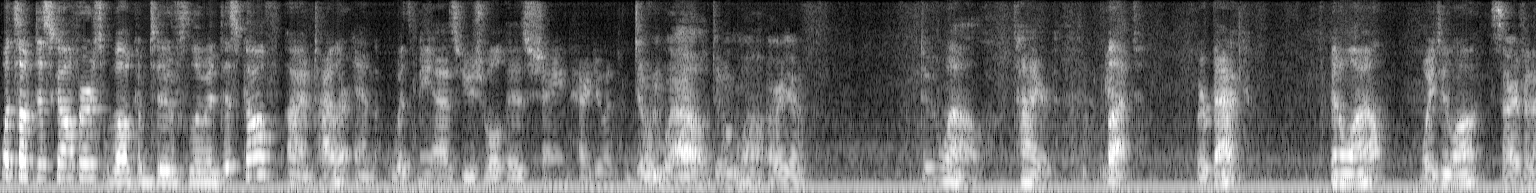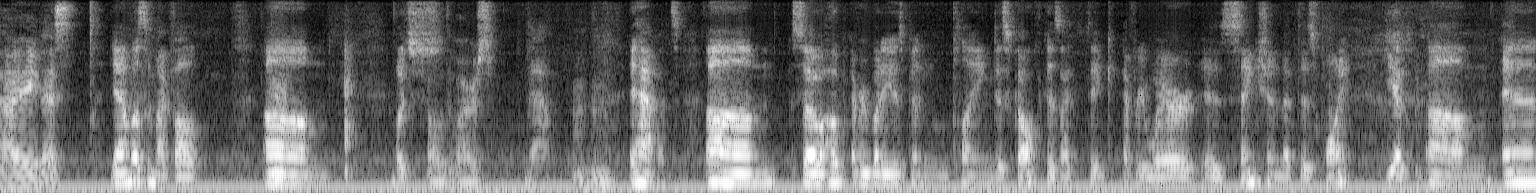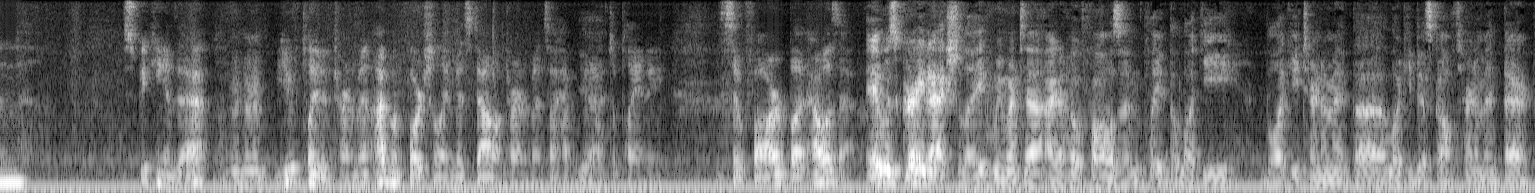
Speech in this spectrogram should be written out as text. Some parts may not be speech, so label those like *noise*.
What's up, disc golfers? Welcome to Fluid Disc Golf. I'm Tyler, and with me, as usual, is Shane. How are you doing? Doing well, doing well. How are you? Doing well. Tired, but we're back. It's been a while, way too long. Sorry for the hiatus. Yeah, mostly my fault. Um, which Both of ours. yeah, hmm it happens. Um, so hope everybody has been playing disc golf because I think everywhere is sanctioned at this point. Yep. Um, and speaking of that, hmm you've played in tournament. I've unfortunately missed out on tournaments. I haven't been able to play any so far. But how was that? It was great, actually. We went to Idaho Falls and played the Lucky, the Lucky tournament, the Lucky disc golf tournament there.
